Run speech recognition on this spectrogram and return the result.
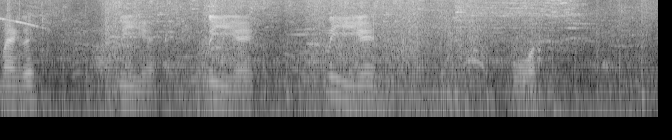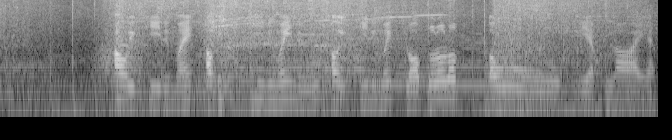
แม่งเอ้ยนี่ไงนี่ไงนี่ไงโอ้ยเอาอีกทีหนึ่งไหมเอาอีกทีหนึ่งไหมหนูเอาอีกทีหนึ่งไหมลบลบลบตูเรียบร้อยครับ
